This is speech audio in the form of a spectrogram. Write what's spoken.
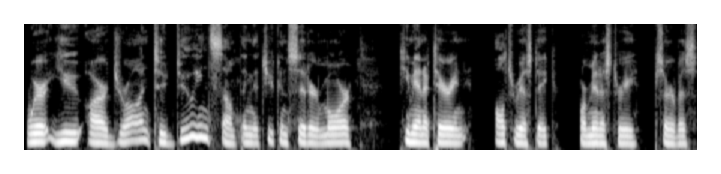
where you are drawn to doing something that you consider more humanitarian, altruistic, or ministry service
